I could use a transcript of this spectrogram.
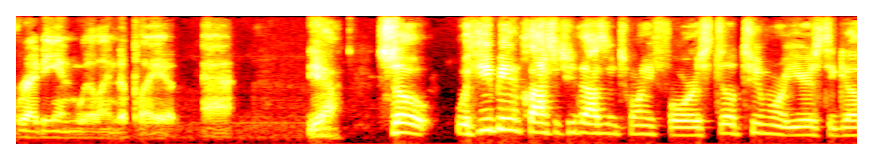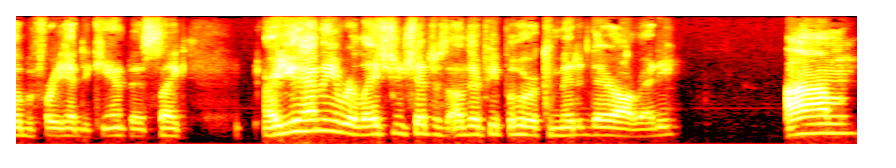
ready and willing to play it at. Yeah. So with you being in class of 2024, still two more years to go before you head to campus. Like, are you having any relationships with other people who are committed there already? Um,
